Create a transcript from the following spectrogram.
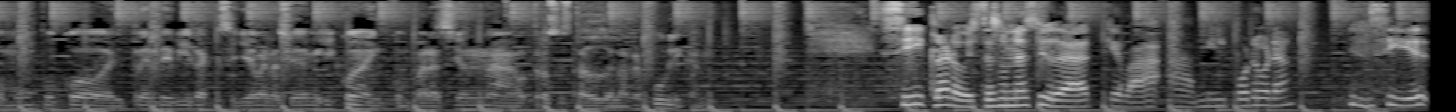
como un poco el tren de vida que se lleva en la Ciudad de México en comparación a otros estados de la República, ¿no? Sí, claro, esta es una ciudad que va a mil por hora, sí,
